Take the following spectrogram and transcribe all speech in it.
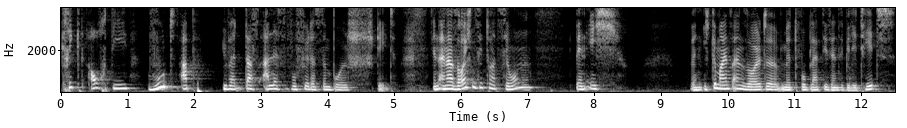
kriegt auch die Wut ab über das alles, wofür das Symbol steht. In einer solchen Situation bin ich, wenn ich gemeint sein sollte, mit wo bleibt die Sensibilität,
